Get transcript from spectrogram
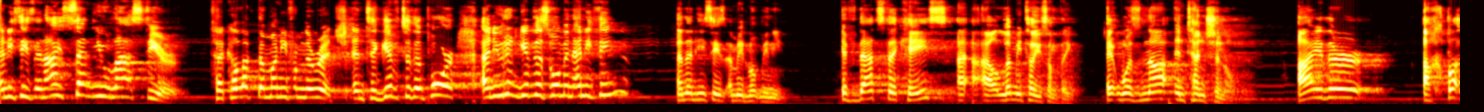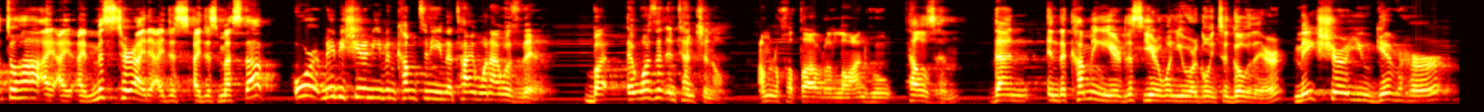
And he says, And I sent you last year to collect the money from the rich and to give to the poor, and you didn't give this woman anything? And then he says, Amir Mu'mineen, if that's the case, I, let me tell you something. It was not intentional. Either I, I, I missed her, I, I, just, I just messed up, or maybe she didn't even come to me in the time when I was there. But it wasn't intentional. Umar al-Khattab tells him, then in the coming year, this year when you are going to go there, make sure you give her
